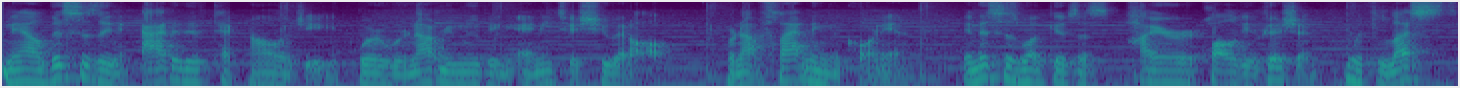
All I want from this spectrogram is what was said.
Now, this is an additive technology where we're not removing any tissue at all. We're not flattening the cornea. And this is what gives us higher quality of vision with less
